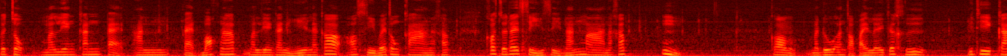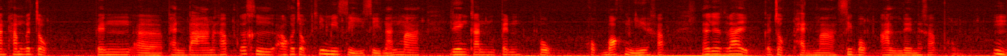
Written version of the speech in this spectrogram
กระจกมาเรียงกัน 8 อัน 8บล็อกนะครับ มาเรียงกันอย่างนี้ แล้วก็เอาสีไว้ตรงกลางนะครับ ก็จะได้สีสีนั้นมานะครับ อืมก็มาดูอันต่อไปเลยก็คือ วิธีการทำกระจกเป็นแผ่นบางนะครับ ก็คือเอากระจกที่มีสีสีนั้นมา เรียงกันเป็น 6 6บล็อกอย่างนี้นะครับ แล้วจะได้กระจกแผ่นมา 16 อันเลยนะครับ ผม อืม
